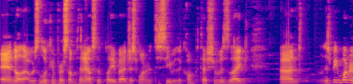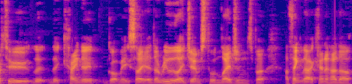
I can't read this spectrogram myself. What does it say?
Uh, not that I was looking for something else to play, but I just wanted to see what the competition was like. And there's been one or two that, that kind of got me excited. I really like Gemstone Legends, but I think that kind of had a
